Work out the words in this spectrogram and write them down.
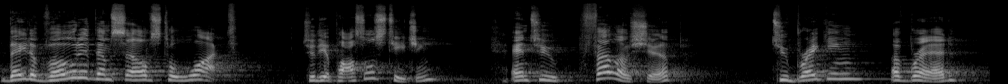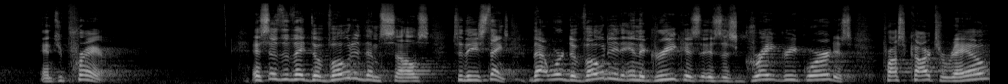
they devoted themselves to what? To the apostles' teaching and to fellowship, to breaking of bread, and to prayer. It says that they devoted themselves to these things. That word devoted in the Greek is, is this great Greek word. It's proskartereo,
